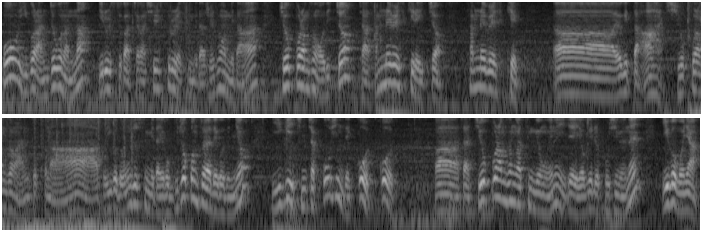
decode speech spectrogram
어 이걸 안 적어놨나? 이럴 수가 제가 실수를 했습니다. 죄송합니다. 지옥불암성 어딨죠? 자 3레벨 스킬에 있죠. 3레벨 스킬. 아 여기 있다. 아 지옥불암성 안 썼구나. 아, 또 이거 너무 좋습니다. 이거 무조건 써야 되거든요. 이게 진짜 꽃인데 꽃꽃 와자 지옥불암성 같은 경우에는 이제 여기를 보시면은 이거 뭐냐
